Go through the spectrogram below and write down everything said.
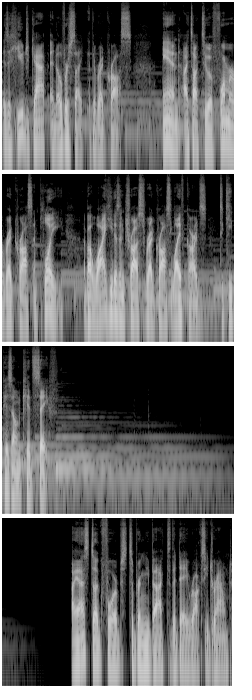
is a huge gap in oversight at the Red Cross. And I talked to a former Red Cross employee about why he doesn't trust Red Cross lifeguards to keep his own kids safe. I asked Doug Forbes to bring me back to the day Roxie drowned.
